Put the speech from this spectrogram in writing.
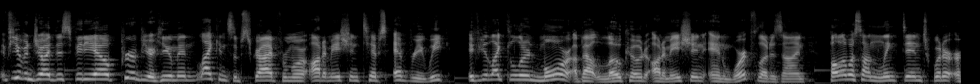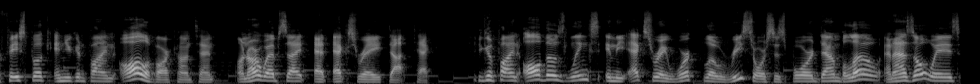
If you've enjoyed this video, prove you're human, like and subscribe for more automation tips every week. If you'd like to learn more about low-code automation and workflow design, follow us on LinkedIn, Twitter, or Facebook, and you can find all of our content on our website at xray.tech. You can find all those links in the X-Ray Workflow resources board down below, and as always,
